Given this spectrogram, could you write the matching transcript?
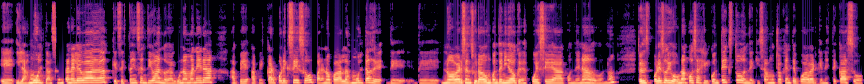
Eh, y las multas son tan elevadas que se está incentivando de alguna manera a, pecar por exceso para no pagar las multas de, no haber censurado un contenido que después sea condenado, ¿no? Entonces, por eso digo, una cosa es el contexto, donde quizá mucha gente pueda ver que en este caso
